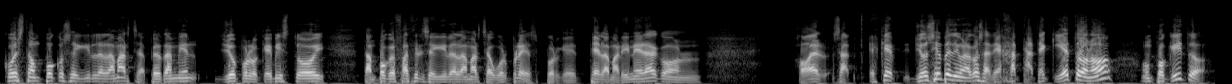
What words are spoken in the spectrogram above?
cuesta un poco seguirle la marcha. Pero también yo, por lo que he visto hoy, tampoco es fácil seguirle la marcha a WordPress, porque tela marinera con... Joder, o sea, es que yo siempre digo una cosa, déjate quieto, ¿no? Un poquito.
